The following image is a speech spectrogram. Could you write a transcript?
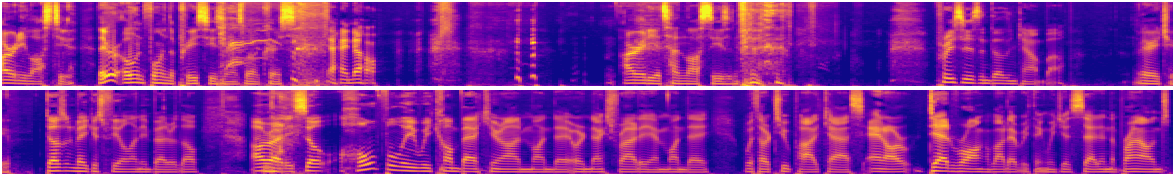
already lost to. They were 0 4 in the preseason as well, Chris. I know. already a 10 loss season for them. Preseason doesn't count, Bob. Very true. Doesn't make us feel any better though. Alrighty, so hopefully we come back here on Monday or next Friday and Monday with our two podcasts and are dead wrong about everything we just said. And the Browns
